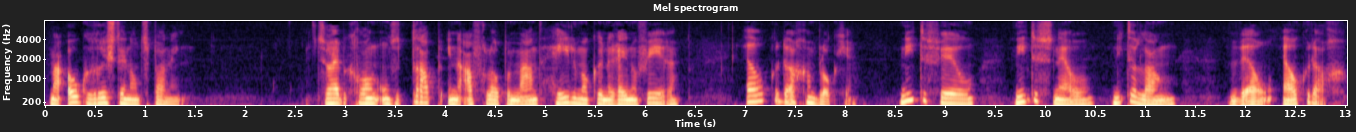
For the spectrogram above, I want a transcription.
Maar ook rust en ontspanning. Zo heb ik gewoon onze trap in de afgelopen maand helemaal kunnen renoveren. Elke dag een blokje. Niet te veel, niet te snel, niet te lang. Wel elke dag.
